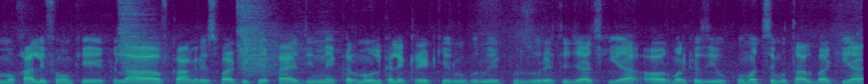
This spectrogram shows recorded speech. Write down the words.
مخالفوں کے خلاف کانگریس پارٹی کے قائدین نے کرنول کلیکٹریٹ کے روبرو ایک پرزور احتجاج کیا اور مرکزی حکومت سے مطالبہ کیا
